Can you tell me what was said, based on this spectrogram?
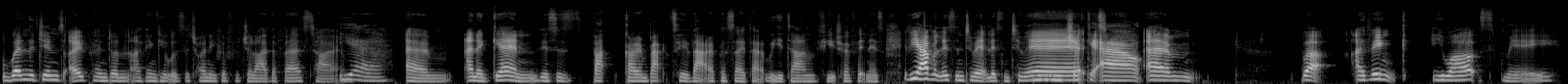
when the gyms opened on, I think it was the 25th of July the first time. Yeah. Um, and again, this is back going back to that episode that we done Future Fitness. If you haven't listened to it, listen to it. Mm, check it out. Um, but I think you asked me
